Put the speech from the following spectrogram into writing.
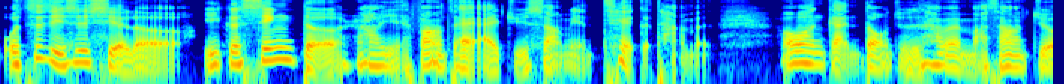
我自己是写了一个心得，然后也放在 IG 上面 tag 他们，然后我很感动，就是他们马上就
